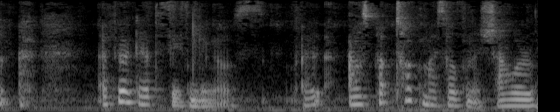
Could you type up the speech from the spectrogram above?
I feel like I have to say something else. I, I was talking to myself in the shower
